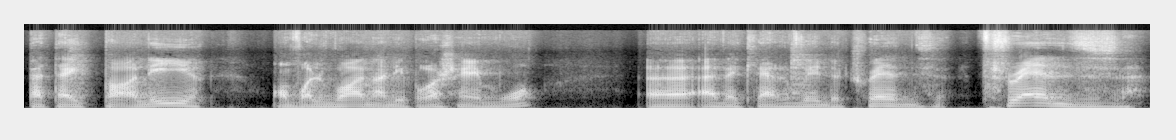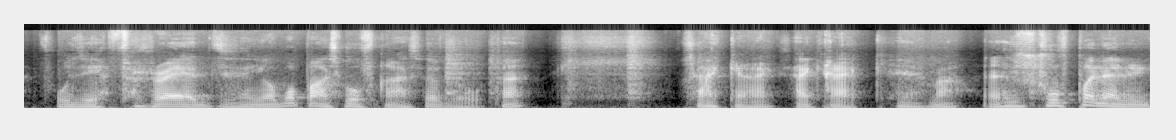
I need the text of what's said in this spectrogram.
peut-être pas lire. On va le voir dans les prochains mois. Euh, avec l'arrivée de Threads. Threads, faut dire Threads. Ils n'ont pas pensé aux Français, eux autres. Hein? Ça craque, ça craque. Bon, je trouve pas dans le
